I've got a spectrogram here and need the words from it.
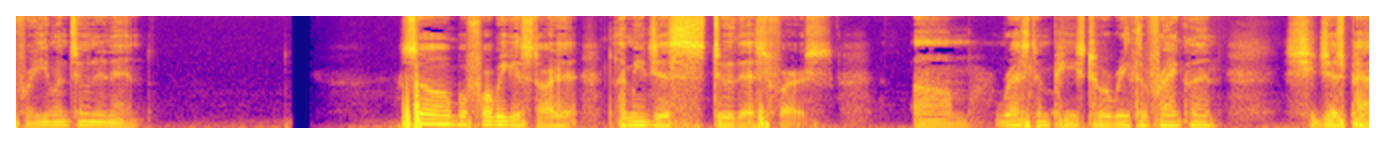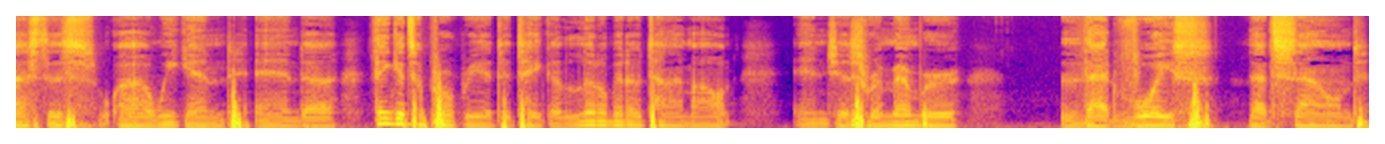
for even tuning in. So before we get started, let me just do this first. Um, rest in peace to Aretha Franklin. She just passed this uh, weekend, and uh, think it's appropriate to take a little bit of time out and just remember that voice, that sound,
